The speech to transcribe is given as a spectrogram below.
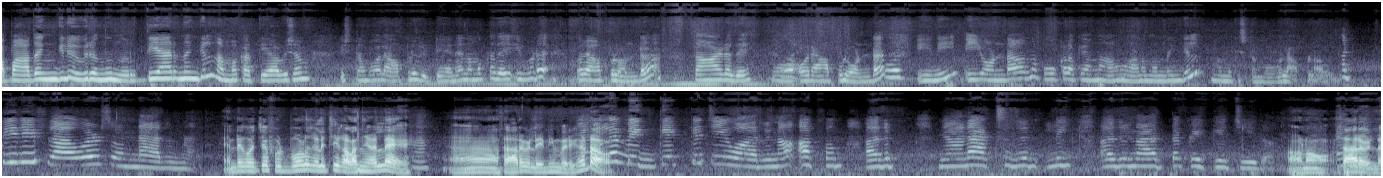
അപ്പോൾ അതെങ്കിലും ഇവരൊന്ന് നിർത്തിയായിരുന്നെങ്കിൽ നമുക്ക് അത്യാവശ്യം ഇഷ്ടംപോലെ ആപ്പിൾ കിട്ടിയേനെ. നമുക്കത് ഇവിടെ ഒരാപ്പിളുണ്ട്. താഴെ ഒരാപ്പിളുണ്ട്. ഇനിയും ഉണ്ട് ഇനി ഈ ഉണ്ടാകുന്ന പൂക്കളൊക്കെ ഒന്ന് ആവുകയാണെന്നുണ്ടെങ്കിൽ നമുക്ക് ഇഷ്ടംപോലെ ആപ്പിളാവും. ഒത്തിരി ഫ്ലവേഴ്സ് ഉണ്ടായിരുന്നു എന്റെ കൊച്ചു ഫുട്ബോൾ കളിച്ച് കളഞ്ഞു അല്ലേ? ആ സാരമില്ല ഇനിയും വരും കേട്ടോ. അപ്പം ഞാൻ ആക്സിഡന്റലി അതിനകത്തൊക്കെ ചെയ്തു. ആണോ? സാരമില്ല.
